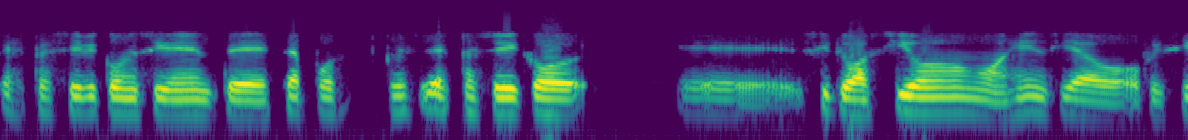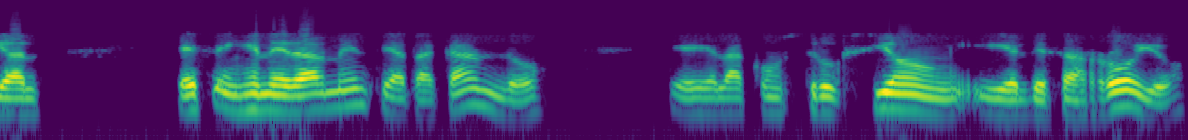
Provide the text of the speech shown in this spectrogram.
específico incidente, este específico eh, situación o agencia o oficial es en generalmente atacando eh, la construcción y el desarrollo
